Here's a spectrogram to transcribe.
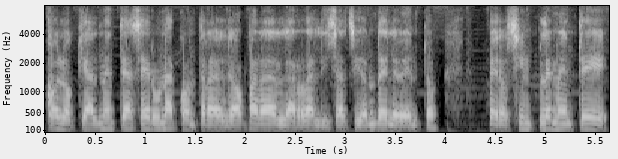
coloquialmente, hacer una contrarreloj para la realización del evento, pero simplemente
